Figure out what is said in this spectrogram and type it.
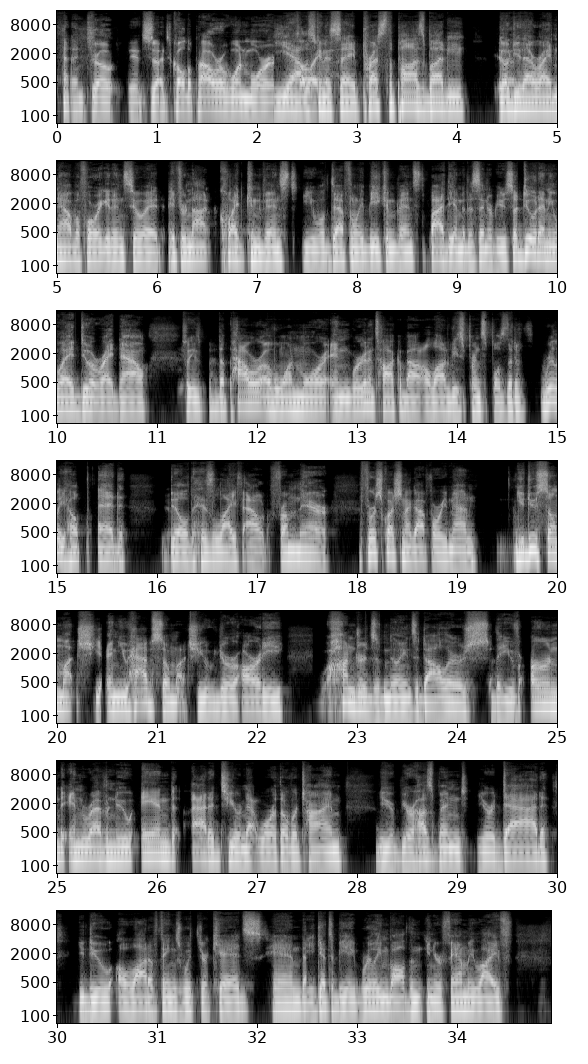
and so it's uh, it's called The Power of One More. Yeah, I was going to say press the pause button. Go do that right now before we get into it. If you're not quite convinced, you will definitely be convinced by the end of this interview. So do it anyway. Do it right now. Please. The power of one more. And we're going to talk about a lot of these principles that have really helped Ed build his life out from there. First question I got for you, man. You do so much and you have so much. You, you're already hundreds of millions of dollars that you've earned in revenue and added to your net worth over time. You're your husband, you're dad, you do a lot of things with your kids, and you get to be really involved in, in your family life.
